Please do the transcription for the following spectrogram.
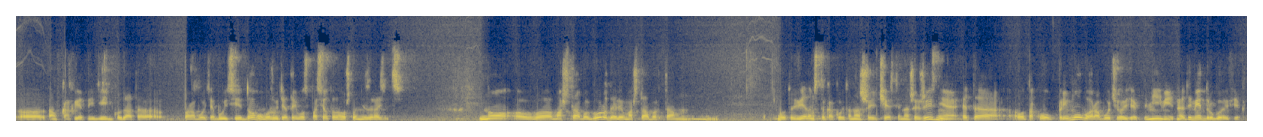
э, там, в конкретный день куда-то по работе, а будет сидеть дома, может быть, это его спасет, потому что он не заразится. Но в масштабах города или в масштабах там вот, ведомства какой-то нашей части нашей жизни, это вот такого прямого рабочего эффекта не имеет. Но это имеет другой эффект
